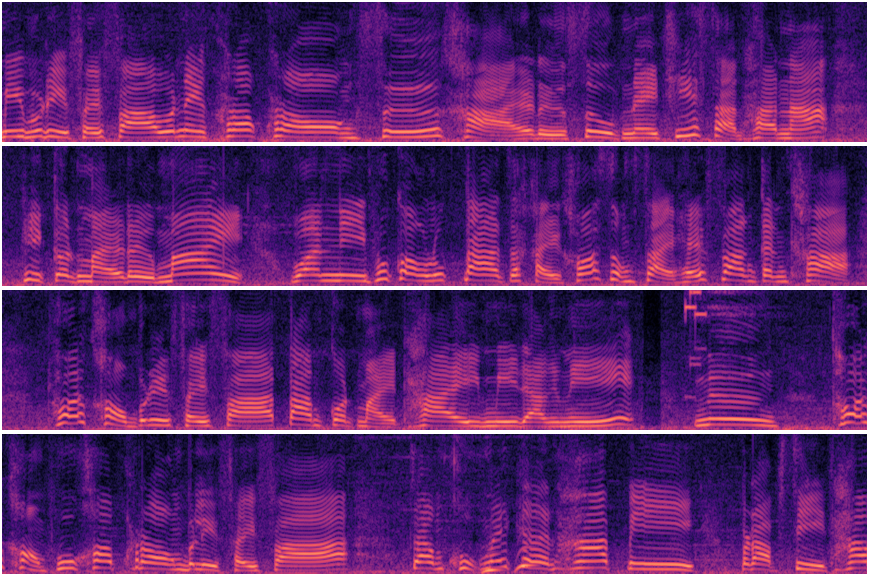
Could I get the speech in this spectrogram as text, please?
มีบุหรี่ไฟฟ้าไว้ในครอบครอง ซื้อขายหรือสูบในที่สาธารณะ ผิดกฎหมายหรือไม่ วันนี้ผู้กองลูกตาจะไขข้อสงสัยให้ฟังกันค่ะ โทษของบุหรี่ไฟฟ้าตามกฎหมายไทยมีดังนี้ 1. โทษของผู้ครอบครองบุหรี่ไฟฟ้าจำคุกไม่เกิน 5 ปี ปรับ 4 เท่า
